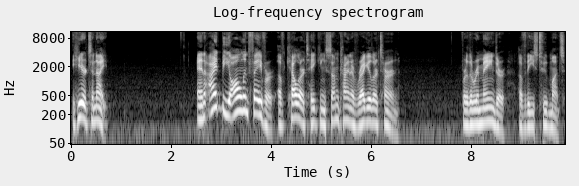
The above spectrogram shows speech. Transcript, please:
here tonight. And I'd be all in favor of Keller taking some kind of regular turn for the remainder of these two months.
